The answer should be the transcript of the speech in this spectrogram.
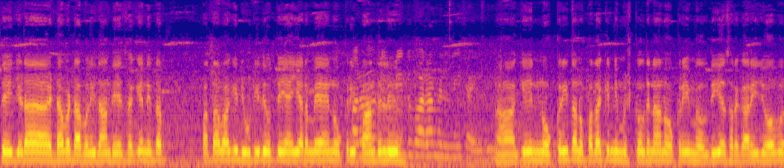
ਤੇ ਜਿਹੜਾ ਐਡਾ ਵੱਡਾ ਬਲੀਦਾਨ ਦੇ ਸਕੇ ਨਹੀਂ ਤਾਂ ਪਤਾ ਵਾ ਕਿ ਡਿਊਟੀ ਦੇ ਉੱਤੇ ਆ ਯਾਰ ਮੈਂ ਨੌਕਰੀ ਪਾਉਣ ਦੇ ਲਈ ਦੁਬਾਰਾ ਹਾਂ, ਕਿ ਨੌਕਰੀ ਤੁਹਾਨੂੰ ਪਤਾ ਕਿੰਨੀ ਮੁਸ਼ਕਲ ਦੇ ਨਾਲ ਨੌਕਰੀ ਮਿਲਦੀ ਹੈ, ਸਰਕਾਰੀ ਜੋਬ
